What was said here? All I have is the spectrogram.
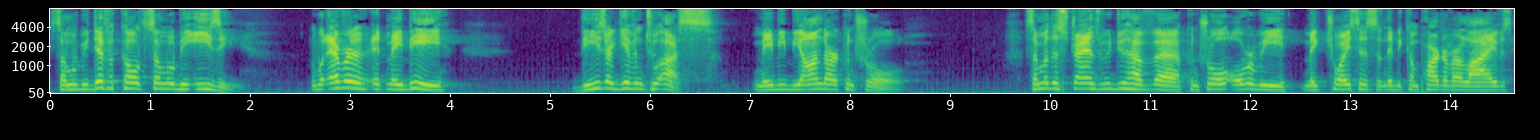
Some will be difficult, some will be easy. Whatever it may be, these are given to us, maybe beyond our control. Some of the strands we do have uh, control over. We make choices and they become part of our lives.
